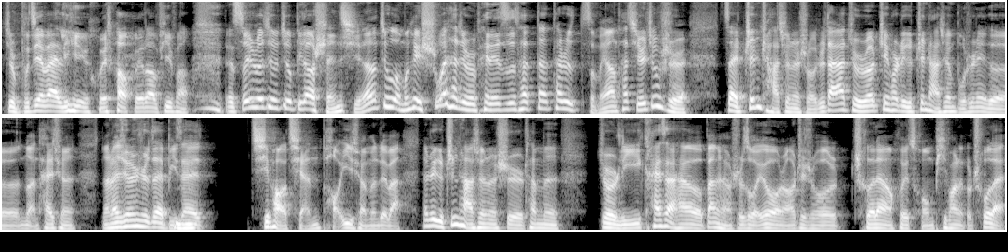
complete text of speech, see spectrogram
就是不借外力回到回到 P 方，所以说就就比较神奇。然后就我们可以说一下，就是佩雷斯他他他是怎么样？他其实就是在侦查圈的时候，就大家就是说这块这个侦查圈不是那个暖胎圈，暖胎圈是在比赛起跑前跑一圈嘛，对吧？那这个侦察圈呢是他们。就是离开赛还有半个小时左右，然后这时候车辆会从 P 房里头出来，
